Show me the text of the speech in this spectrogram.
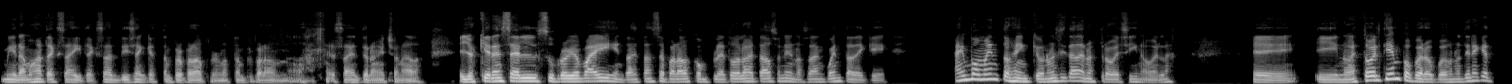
miramos a Texas y Texas dicen que están preparados, pero no están preparados nada. Esa gente no ha hecho nada. Ellos quieren ser su propio país, entonces están separados completos de los Estados Unidos y no se dan cuenta de que hay momentos en que uno necesita de nuestro vecino, ¿verdad? Eh, y no es todo el tiempo, pero pues uno tiene que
